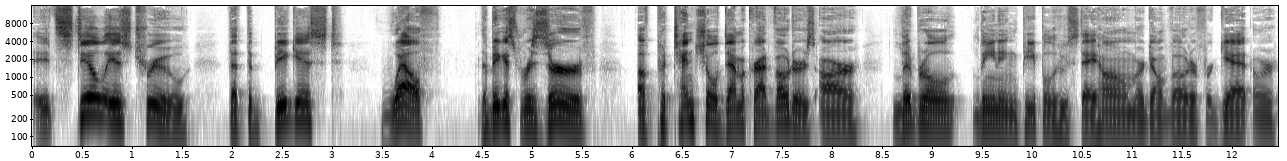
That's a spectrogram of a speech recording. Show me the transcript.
it still is true that the biggest wealth, the biggest reserve of potential Democrat voters are liberal leaning people who stay home or don't vote or forget or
